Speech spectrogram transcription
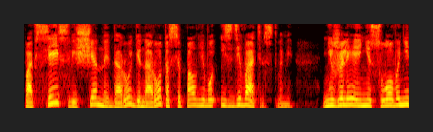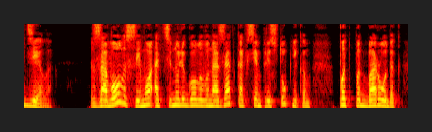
По всей священной дороге народ осыпал его издевательствами, не жалея ни слова, ни дела. За волосы ему оттянули голову назад, как всем преступникам, под подбородок —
